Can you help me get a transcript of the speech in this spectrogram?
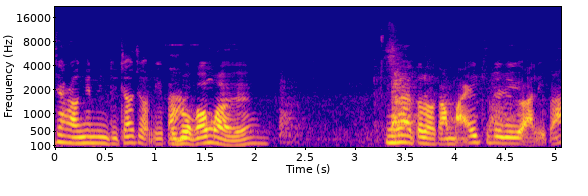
ကျတော့ငနေတူကြောက်ကြော်လေးပါတော်တော်ကောင်းပါရဲ့ညီမတော်တော်ကောင်းပါတယ်ကျွတ်ကျွတ်ရွာလေးပါ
